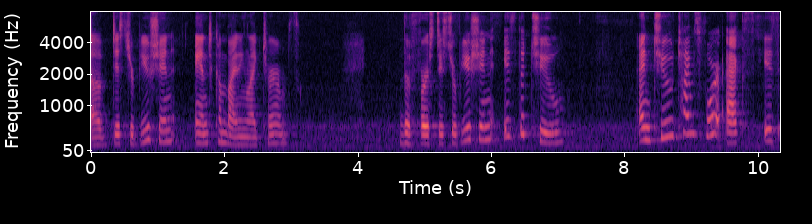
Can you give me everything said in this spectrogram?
of distribution and combining like terms. The first distribution is the 2 and 2 times 4x is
